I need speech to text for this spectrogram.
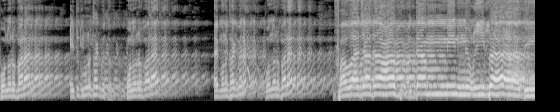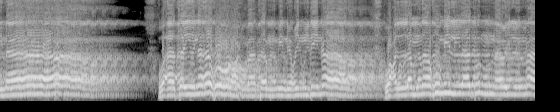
পনেরো পাড়ার এটুকু মনে থাকবে তো পনেরো পাড়ার এই মনে থাকবে না পনেরো পাড়ার فوجد عبدا من عبادنا واتيناه رحمه من عندنا وعلمناه من لدنا علما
